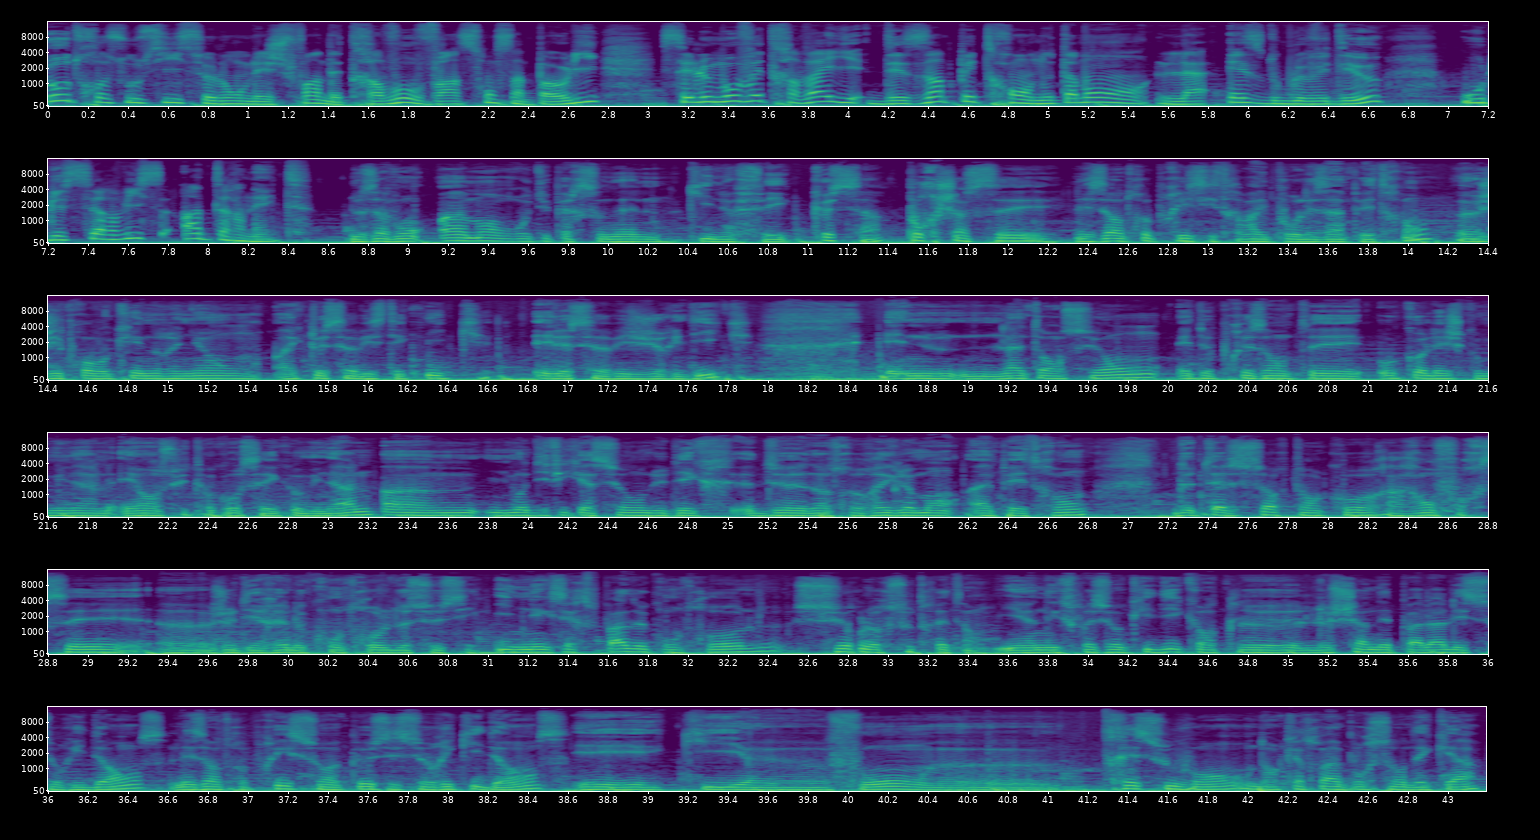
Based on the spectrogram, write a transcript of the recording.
Autre souci, selon les chefins des travaux Vincent Saint-Paoli, c'est le mauvais travail des impétrants, notamment la SWDE ou les services Internet. Nous avons un membre du personnel qui ne fait que ça, pour chasser les entreprises qui travaillent pour les impétrants. Euh, J'ai provoqué une réunion avec le service technique et le service juridique. Et l'intention est de présenter au collège communal et ensuite au conseil communal un, une modification de notre règlement impétrant, de telle sorte encore à renforcer, euh, je dirais, le contrôle de ceux-ci. Ils n'exercent pas de contrôle sur leurs sous-traitants. Il y a une expression qui dit quand le, chat n'est pas là, les souris dansent. Les entreprises sont un peu ces souris qui dansent et qui euh, font euh, très souvent, dans 80% des cas,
